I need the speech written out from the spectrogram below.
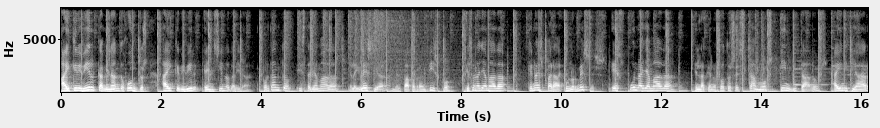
hay que vivir caminando juntos, hay que vivir en sinodalidad. Por tanto, esta llamada de la Iglesia, del Papa Francisco, es una llamada que no es para unos meses, es una llamada en la que nosotros estamos invitados a iniciar,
